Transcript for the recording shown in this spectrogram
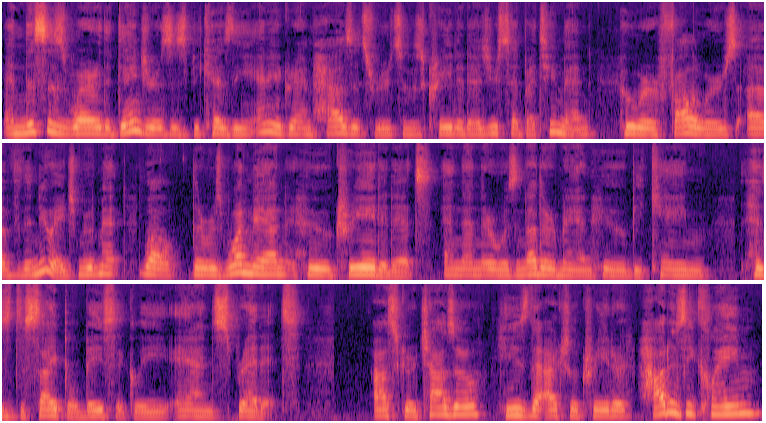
And this is where the danger is, is because the Enneagram has its roots and was created, as you said, by two men who were followers of the New Age movement. Well, there was one man who created it, and then there was another man who became his disciple, basically, and spread it. Oscar Ichazo, he's the actual creator. How does he claim,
